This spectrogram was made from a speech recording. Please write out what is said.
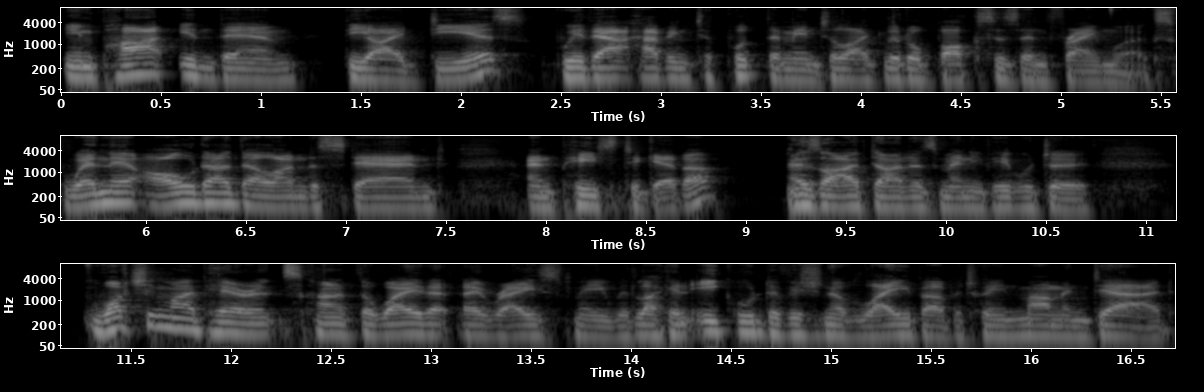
impart in them the ideas without having to put them into like little boxes and frameworks. When they're older, they'll understand and piece together, as I've done, as many people do. Watching my parents, kind of the way that they raised me with like an equal division of labor between mum and dad,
